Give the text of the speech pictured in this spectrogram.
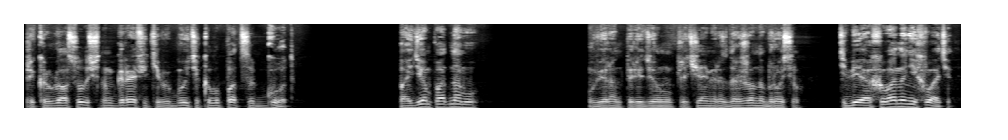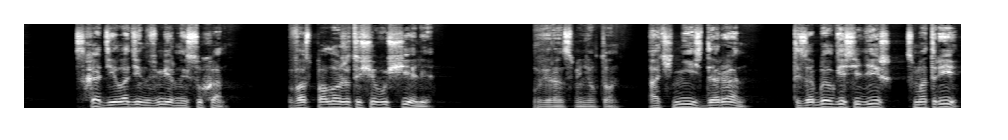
При круглосуточном графике вы будете колупаться год. Пойдем по одному. Уверан передернул плечами, раздраженно бросил. Тебе охвана не хватит. Сходил один в мирный сухан. Вас положат еще в ущелье. Уверан сменил тон. Очнись, Даран, ты забыл, где сидишь? Смотри!»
